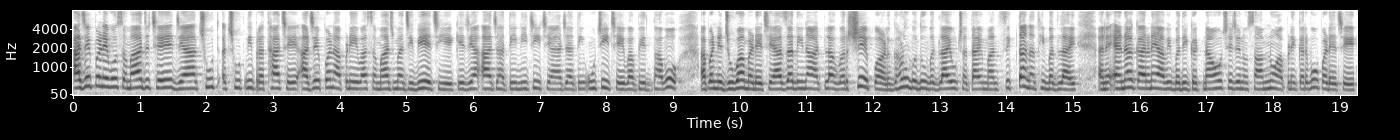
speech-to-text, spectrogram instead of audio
આજે પણ એવો સમાજ છે જ્યાં છૂત અછૂતની પ્રથા છે. આજે પણ આપણે એવા સમાજમાં જીવીએ છીએ કે જ્યાં આ જાતિ નીચી છે, આ જાતિ ઊંચી છે એવા ભેદભાવો આપણને જોવા મળે છે. આઝાદીના આટલા વર્ષે પણ ઘણું બધું બદલાયું છતાંય, માનસિકતા નથી બદલાઈ અને એના કારણે આવી બધી ઘટનાઓ છે જેનો સામનો આપણે કરવો પડે છે.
